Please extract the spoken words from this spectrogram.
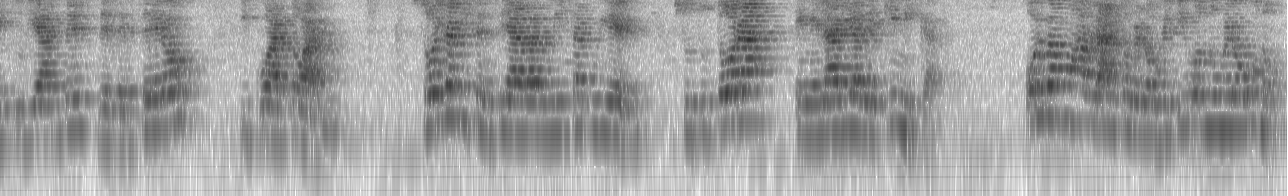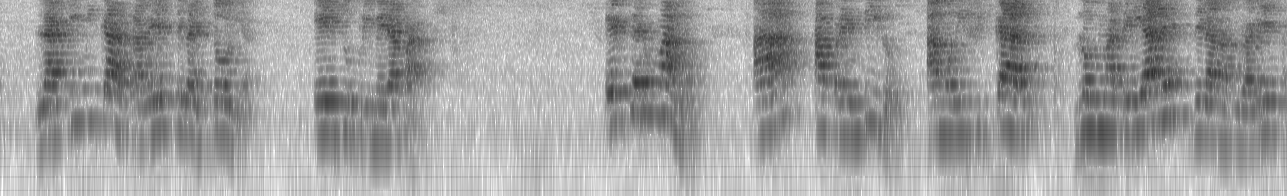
estudiantes de tercero y cuarto año. Soy la licenciada Luisa Curiel, su tutora en el área de química. Hoy vamos a hablar sobre el objetivo número uno, la química a través de la historia, en su primera parte. El ser humano ha aprendido a modificar los materiales de la naturaleza.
